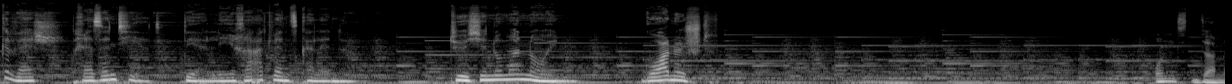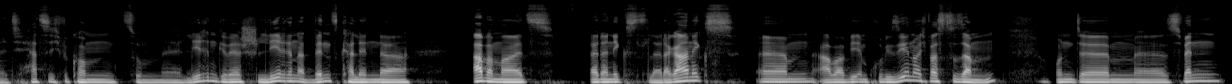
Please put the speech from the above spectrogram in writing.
Gewäsch präsentiert der leere Adventskalender. Türchen Nummer 9. Gar nicht. Und damit herzlich willkommen zum äh, leeren Gewäsch, leeren Adventskalender. Abermals leider nix, leider gar nix. Ähm, aber wir improvisieren euch was zusammen. Und ähm, äh, Sven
